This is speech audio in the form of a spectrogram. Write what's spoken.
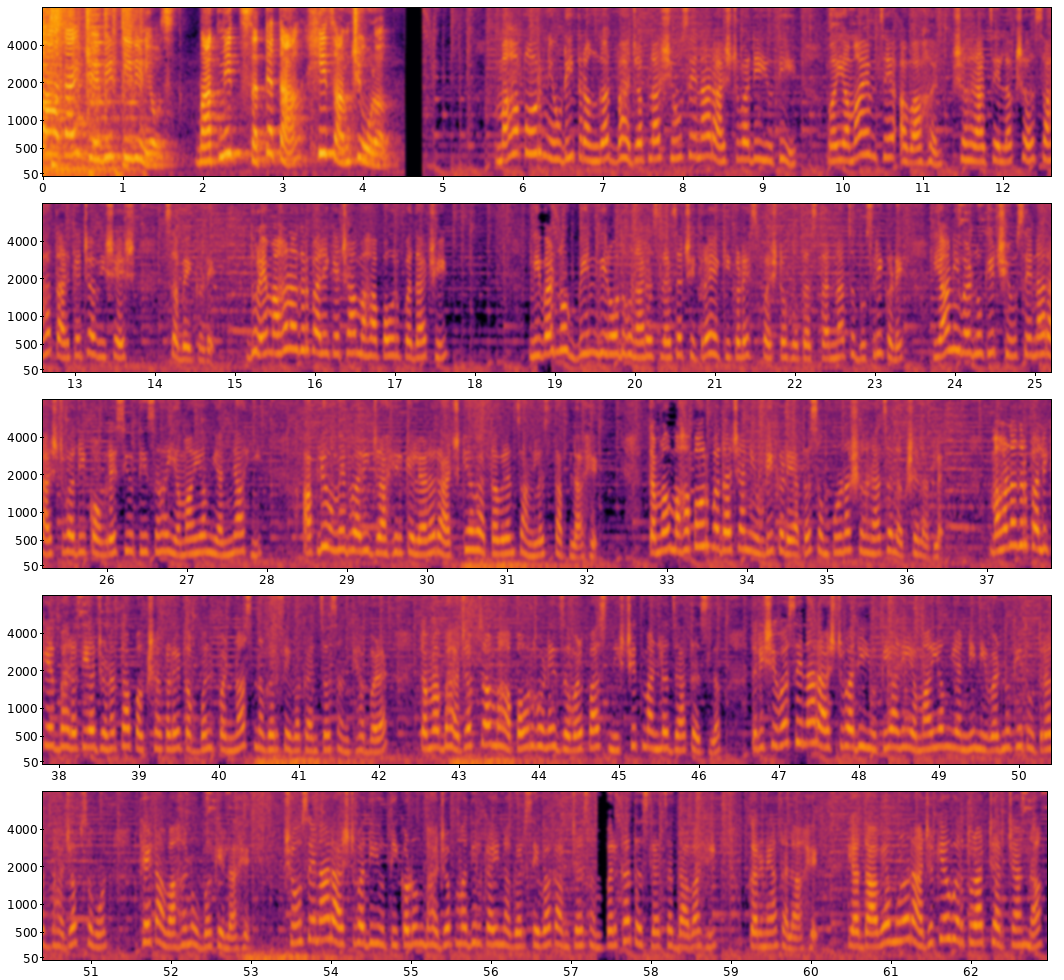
पाहताय JB TV news. बातमीत सत्यता हीच आमची ओळख. महापौर निवडीत रंगत भाजपला शिवसेना राष्ट्रवादी युती व यमाएमचे आवाहन शहराचे लक्ष सहा तारखेच्या विशेष सभेकडे. धुळे महानगरपालिकेच्या महापौर पदाची निवडणूक बिनविरोध होणार असल्याचं चित्र एकीकडे स्पष्ट होत असतानाच दुसरीकडे या निवडणुकीत शिवसेना राष्ट्रवादी काँग्रेस युतीसह यमायम यांनाही आपली उमेदवारी जाहीर केल्यानं राजकीय वातावरण चांगलंच तापलं आहे. त्यामुळं महापौर पदाच्या निवडीकडे आता संपूर्ण शहराचं लक्ष लागलंय. महानगरपालिकेत भारतीय जनता पक्षाकडे तब्बल पन्नास नगरसेवकांचं संख्याबळ आहे त्यामुळे भाजपचा महापौर होणे जवळपास निश्चित मानलं जात असलं तरी शिवसेना राष्ट्रवादी युती आणि एमआयएम यांनी निवडणुकीत उतरत भाजपसमोर थेट आवाहन उभं केलं आहे. शिवसेना राष्ट्रवादी युतीकडून भाजपमधील काही नगरसेवक आमच्या संपर्कात असल्याचा दावाही करण्यात आला आहे. या दाव्यामुळे राजकीय वर्तुळात चर्चांना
